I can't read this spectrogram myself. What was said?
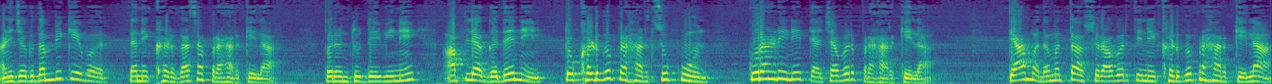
आणि जगदंबिकेवर त्याने खडगाचा प्रहार केला. परंतु देवीने आपल्या गदेने तो खडग प्रहार चुकवून कुऱ्हाडीने त्याच्यावर प्रहार केला. त्या मदमत्त असुरावर तिने खडग प्रहार केला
